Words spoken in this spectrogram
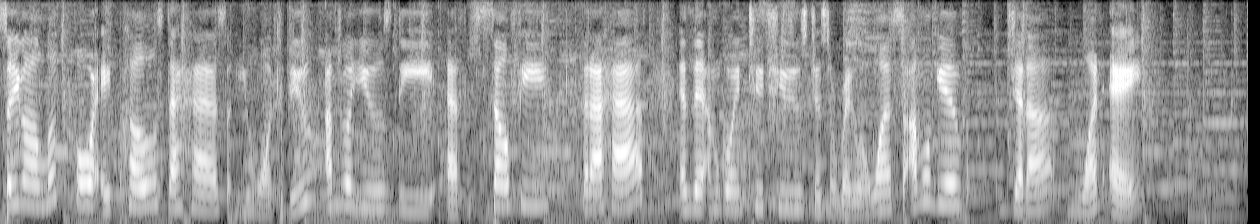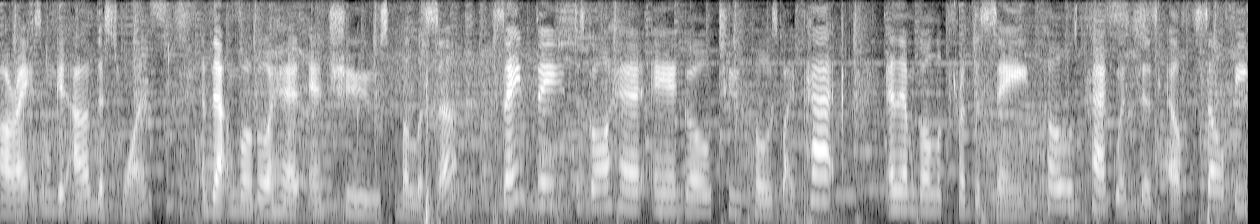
so you're gonna look for a pose that has what you want to do. I'm gonna use the F selfie that I have and then I'm going to choose just a regular one. So I'm gonna give Jenna 1A alright so I'm gonna get out of this one. And then I'm gonna go ahead and choose Melissa. Same thing just go ahead and go to pose by pack. And then I'm to look for the same pose pack which is elf selfie.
